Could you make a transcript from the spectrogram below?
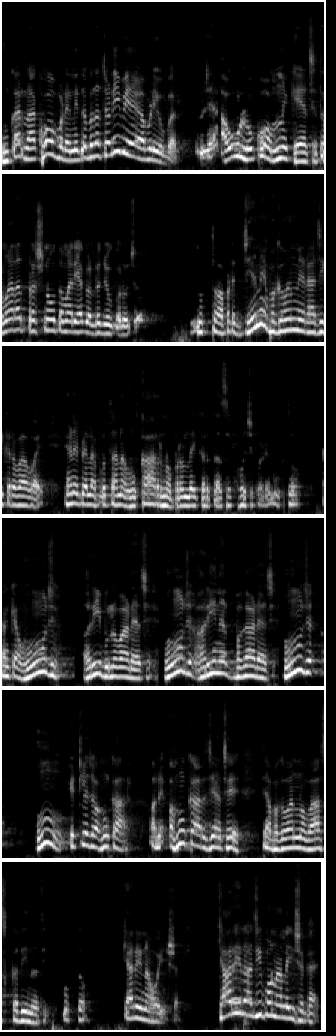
હુંકાર રાખવો પડે નહીં તો બધા ચડી બે આપણી ઉપર. આવું લોકો અમને કહે છે. તમારા જ પ્રશ્નો હું તમારી આગળ રજૂ કરું છું. તો આપણે જેને ભગવાનને રાજી કરવા હોય, એણે પહેલાં પોતાના હુંકારનો પ્રલય કરતા શીખવું જ પડે મુક્તો. કારણ કે હું જ હરી ભૂલવાડ્યા છે. હું જ હરીને ભગાડ્યા છે. હું જ, હું એટલે જ અહંકાર. અને અહંકાર જ્યાં છે, ત્યાં ભગવાનનો વાસ કદી નથી. મુક્તો ક્યારેય ના હોઈ શકે. ક્યારેય રાજીપો ના લઈ શકાય.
